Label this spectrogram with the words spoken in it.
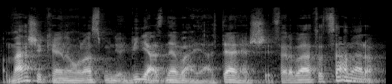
A másik helyen, ahol azt mondja, hogy vigyázz, ne váljál terhessé felebáltott számára,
